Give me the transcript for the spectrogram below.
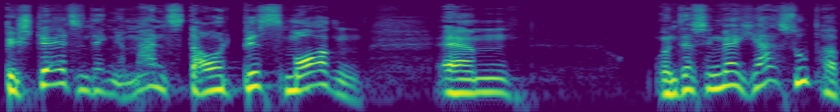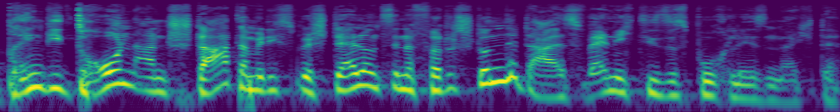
bestellst und denke, Mann, es dauert bis morgen. Ähm, und deswegen merke ich, ja, super, bring die Drohnen an den Start, damit ich es bestelle und es in einer Viertelstunde da ist, wenn ich dieses Buch lesen möchte.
